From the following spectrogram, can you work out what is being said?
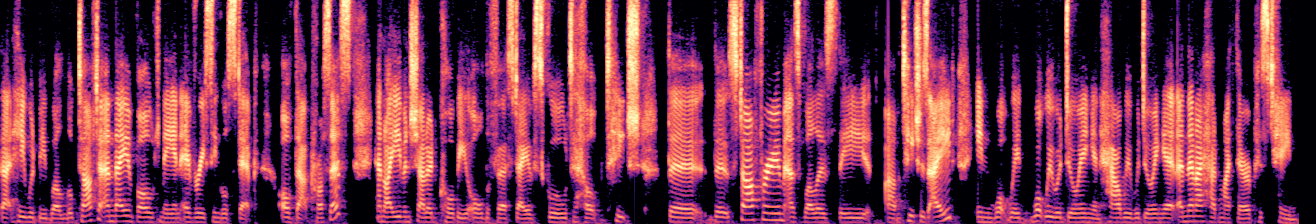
that he would be well looked after. And they involved me in every single step of that process. And I even shadowed Corby all the first day of school to help teach the the staff room as well as the um, teacher's aide in what we what we were doing and how we were doing it. And then I had my therapist team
